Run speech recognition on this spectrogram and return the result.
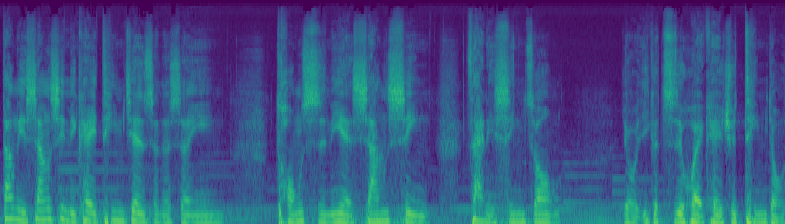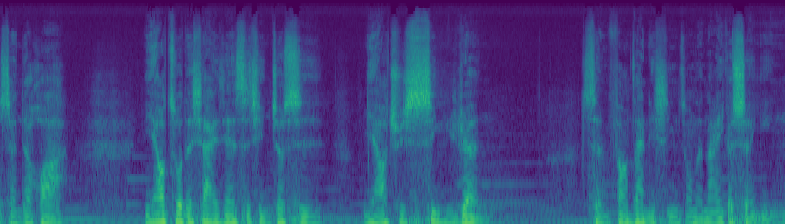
当你相信你可以听见神的声音，同时你也相信在你心中有一个智慧可以去听懂神的话，你要做的下一件事情就是你要去信任神放在你心中的那一个声音。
